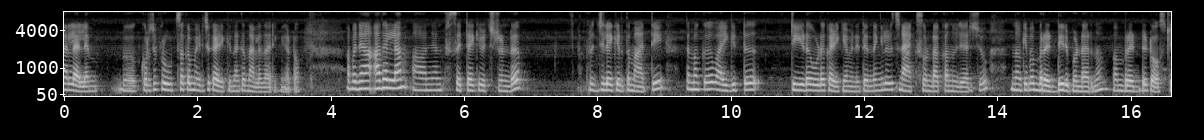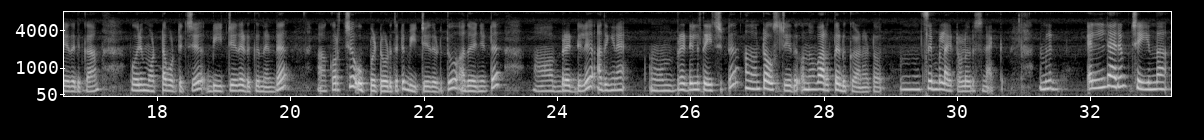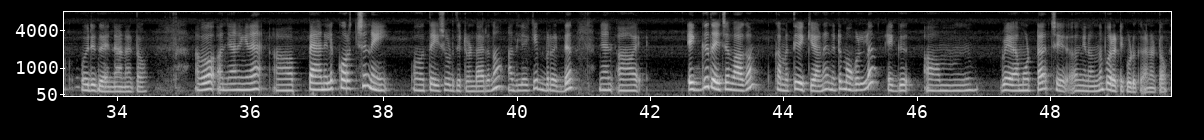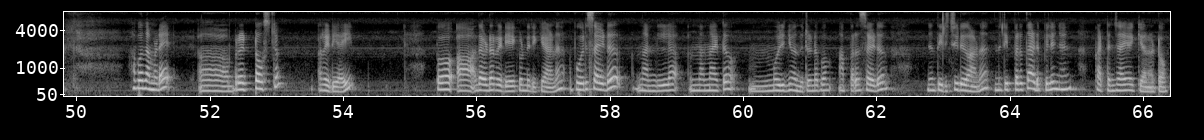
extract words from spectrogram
നല്ലതല്ലേ? കുറച്ച് ഫ്രൂട്ട്സ് ഒക്കെ മേടിച്ച് കഴിക്കുന്നതൊക്കെ നല്ലതായിരിക്കും കേട്ടോ. അപ്പോൾ ഞാൻ അതെല്ലാം ഞാൻ സെറ്റാക്കി വെച്ചിട്ടുണ്ട്. ഫ്രിഡ്ജിലേക്ക് എടുത്ത് മാറ്റി. നമുക്ക് വൈകിട്ട് ടീയുടെ കൂടെ കഴിക്കാൻ വേണ്ടിയിട്ട് എന്തെങ്കിലും ഒരു സ്നാക്സ് ഉണ്ടാക്കാമെന്ന് വിചാരിച്ചു. നോക്കിയപ്പോൾ ബ്രെഡ് ഇരിപ്പുണ്ടായിരുന്നു. അപ്പം ബ്രെഡ് ടോസ്റ്റ് ചെയ്തെടുക്കാം. അപ്പോൾ ഒരു മുട്ട പൊട്ടിച്ച് ബീറ്റ് ചെയ്തെടുക്കുന്നുണ്ട്. കുറച്ച് ഉപ്പിട്ട് കൊടുത്തിട്ട് ബീറ്റ് ചെയ്തെടുത്തു. അത് കഴിഞ്ഞിട്ട് ബ്രെഡിൽ അതിങ്ങനെ ബ്രെഡിൽ തേച്ചിട്ട് അതൊന്ന് ടോസ്റ്റ് ചെയ്ത് ഒന്ന് വറുത്തെടുക്കുകയാണ് കേട്ടോ. സിമ്പിളായിട്ടുള്ളൊരു സ്നാക്ക് നമ്മൾ എല്ലാവരും ചെയ്യുന്ന ഒരിത് തന്നെയാണ് കേട്ടോ. അപ്പോൾ ഞാനിങ്ങനെ പാനിൽ കുറച്ച് നെയ് തേച്ച് കൊടുത്തിട്ടുണ്ടായിരുന്നു. അതിലേക്ക് ബ്രെഡ് ഞാൻ എഗ്ഗ് തേച്ച ഭാഗം കമത്തി വെക്കുകയാണ്. എന്നിട്ട് മുകളിൽ എഗ്ഗ് മുട്ട ഇങ്ങനെ ഒന്ന് പുരട്ടി കൊടുക്കുകയാണ് കേട്ടോ. അപ്പോൾ നമ്മുടെ ബ്രെഡ് ടോസ്റ്റും റെഡിയായി. അപ്പോൾ അതവിടെ റെഡി ആയിക്കൊണ്ടിരിക്കുകയാണ് അപ്പോൾ ഒരു സൈഡ് നല്ല നന്നായിട്ട് മൊരിഞ്ഞ് വന്നിട്ടുണ്ട്. അപ്പം അപ്പുറം സൈഡ് ഞാൻ തിരിച്ചിടുകയാണ്. എന്നിട്ട് ഇപ്പുറത്തെ അടുപ്പിൽ ഞാൻ കട്ടൻ ചായ വയ്ക്കുകയാണ് കേട്ടോ.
